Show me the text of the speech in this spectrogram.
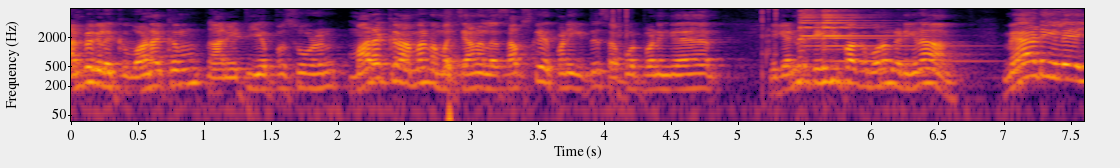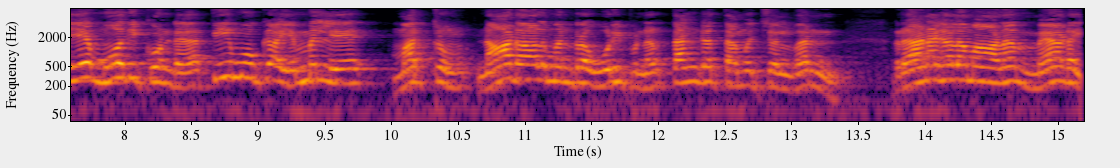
நண்பர்களுக்கு வணக்கம். நான் எட்டியப்ப சோழன். மறக்காம நம்ம சேனலை சப்ஸ்கிரைப் பண்ணிக்கிட்டு சப்போர்ட் பண்ணுங்க. இன்னைக்கு என்ன செய்தி பார்க்க போறோம் கேட்டீங்கன்னா மேடையிலேயே மோதிக்கொண்ட திமுக எம்எல்ஏ மற்றும் நாடாளுமன்ற உறுப்பினர் தங்க தமிழ்ச்செல்வன் ரணகலமான மேடை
